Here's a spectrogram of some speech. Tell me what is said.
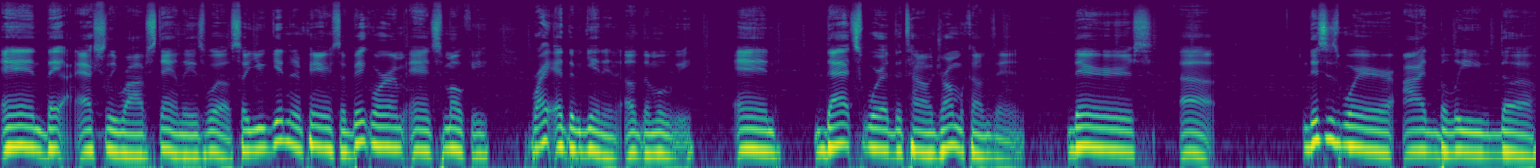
and they actually rob Stanley as well. So you get an appearance of Big Worm and Smokey right at the beginning of the movie, and that's where the town drama comes in there's uh this is where I believe the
